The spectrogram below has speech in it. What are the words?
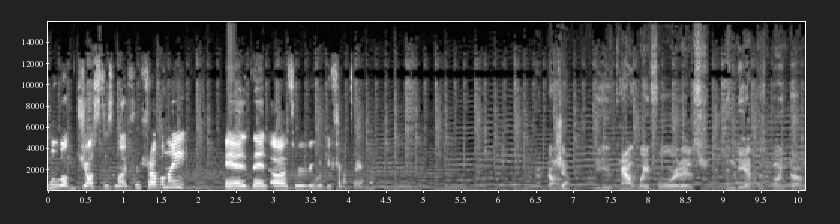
blew up just as much as Shovel Knight, and then uh three would be Shantae. Don't do you count WayForward as indie at this point though?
